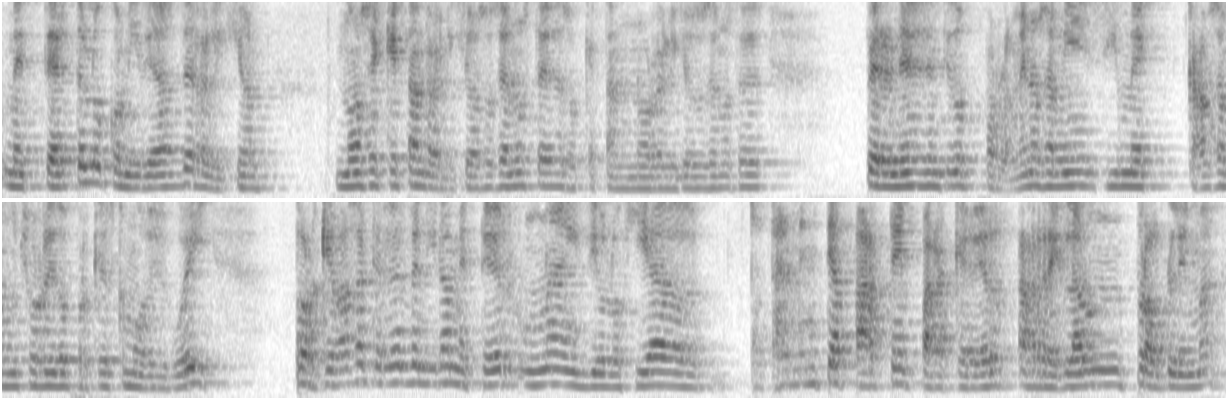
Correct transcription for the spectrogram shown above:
metértelo con ideas de religión. No sé qué tan religiosos sean ustedes o qué tan no religiosos sean ustedes, pero en ese sentido, por lo menos a mí sí me causa mucho ruido porque es como de, güey, ¿por qué vas a querer venir a meter una ideología totalmente aparte para querer arreglar un problema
